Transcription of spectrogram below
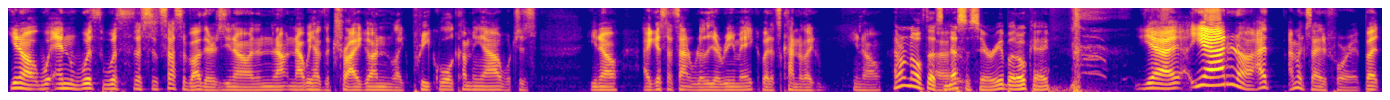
you know, and with with the success of others, you know, and now now we have the Trigun like prequel coming out, which is, you know, I guess that's not really a remake, but it's kind of like you know, I don't know if that's Uh, necessary, but okay. yeah, yeah, I don't know, I I'm excited for it, but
